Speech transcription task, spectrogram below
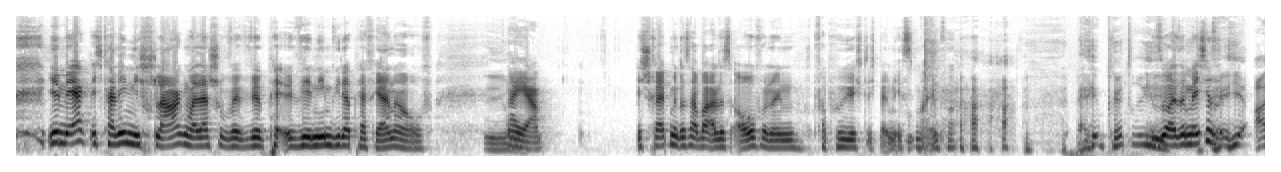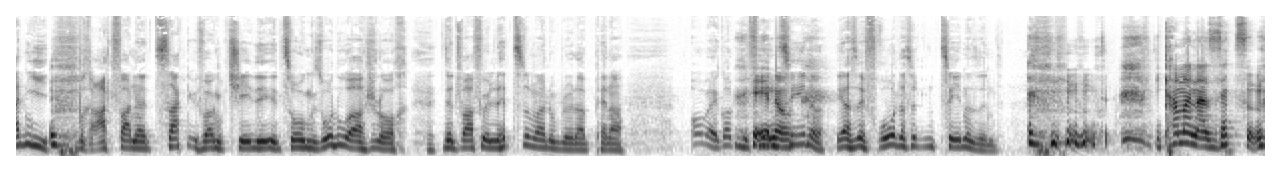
Ihr merkt, ich kann ihn nicht schlagen, weil er schon, wir, wir nehmen wieder per Ferne auf. Jo. Naja, ich schreibe mir das aber alles auf und dann verprüge ich dich beim nächsten Mal einfach. Hey, Petri. So, also welche- Hey, Anni. Bratpfanne, zack, über den Schädel gezogen. So, du Arschloch. Das war für letzte Mal, du blöder Penner. Oh mein Gott, mir fehlen Genau. Zähne. Ja, sei froh, dass es nur Zähne sind. Wie kann man ersetzen?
